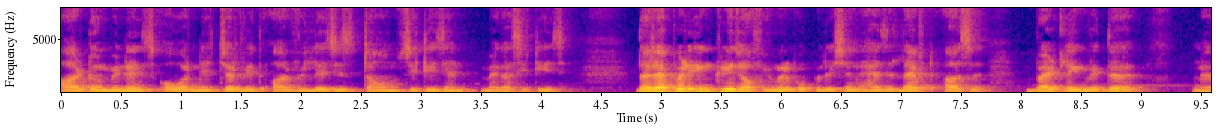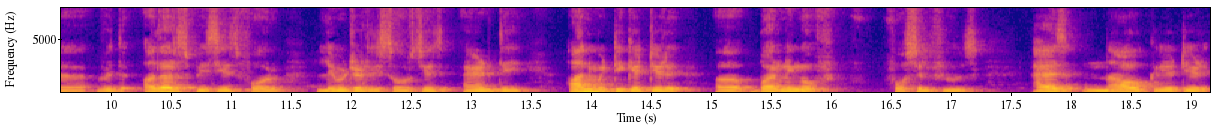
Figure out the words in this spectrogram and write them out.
our dominance over nature with our villages towns cities and mega cities the rapid increase of human population has left us battling with the uh, with other species for limited resources and the unmitigated uh, burning of fossil fuels has now created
